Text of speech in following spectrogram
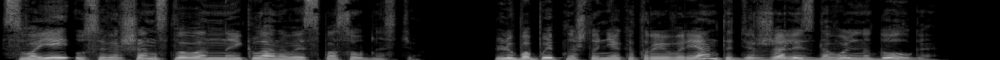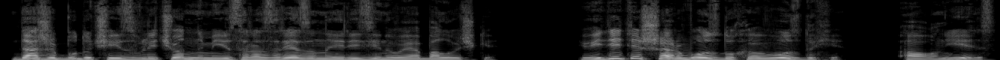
своей усовершенствованной клановой способностью. Любопытно, что некоторые варианты держались довольно долго, даже будучи извлеченными из разрезанной резиновой оболочки. Видите шар воздуха в воздухе? А он есть.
